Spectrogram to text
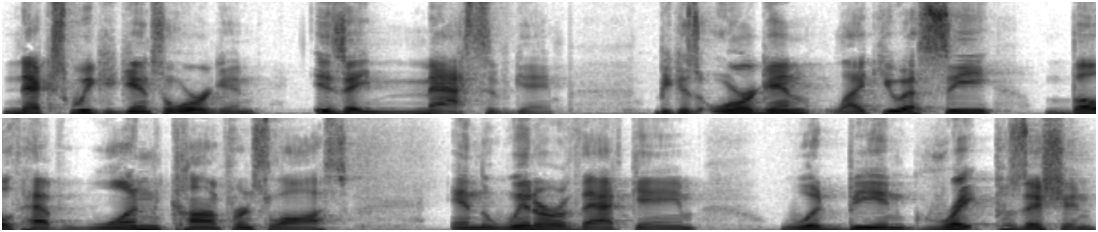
next week against Oregon is a massive game because Oregon, like USC, both have one conference loss. And the winner of that game would be in great position,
